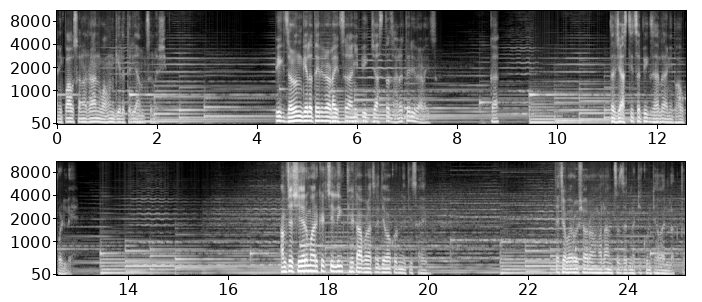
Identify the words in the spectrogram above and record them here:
आणि पावसानं रान वाहून गेलं तरी आमचं नशीब. पीक जळून गेलं तरी रडायचं आणि पीक जास्त झालं तरी रडायचं. का? तर जास्तीचं पीक झालं आणि भाव पडले. आमच्या शेअर मार्केटची लिंक थेट आभाळातले देवाकडून येते साहेब. त्याच्या भरोशावर आम्हाला आमचं जगणं टिकून ठेवायला लागतं?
